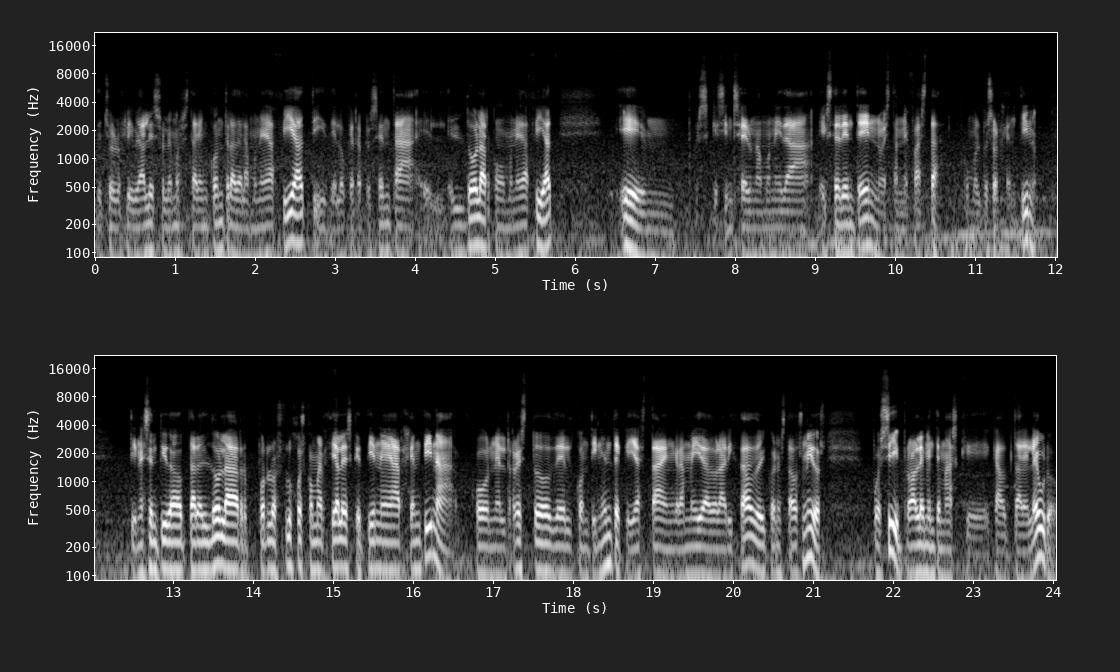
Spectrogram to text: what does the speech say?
de hecho los liberales solemos estar en contra de la moneda fiat y de lo que representa el, dólar como moneda fiat, em, pues que sin ser una moneda excelente no es tan nefasta como el peso argentino. ¿Tiene sentido adoptar el dólar por los flujos comerciales que tiene Argentina con el resto del continente que ya está en gran medida dolarizado y con Estados Unidos? Pues sí, probablemente más que, que adoptar el euro,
